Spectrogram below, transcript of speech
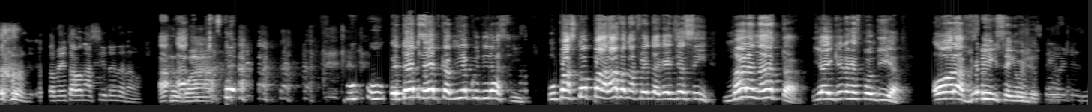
Eu também estava nascido ainda não. A, a, o, o, então é da época minha com o Diraci. O pastor parava na frente da igreja e dizia assim: Maranata. E a igreja respondia: Ora vem, Senhor Jesus. Senhor Jesus.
